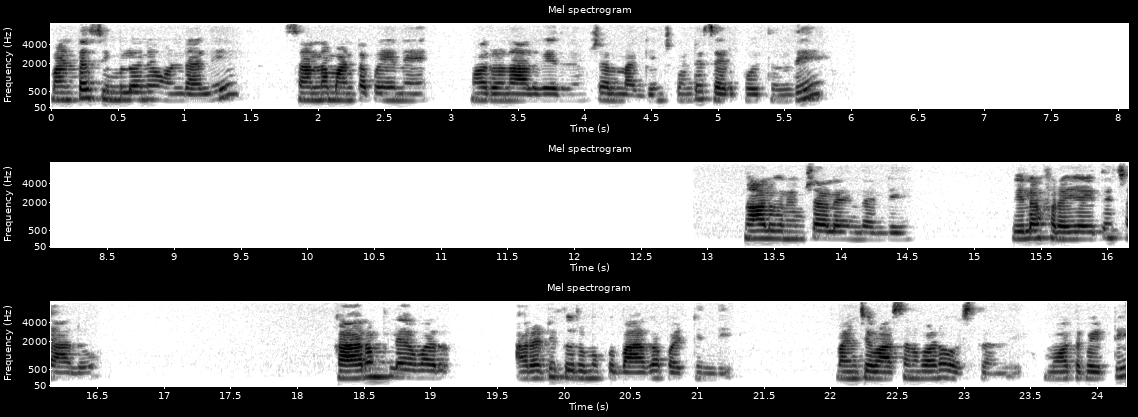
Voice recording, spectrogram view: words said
మంట సిమ్లోనే ఉండాలి. సన్న మంట పైనే మరో నాలుగైదు నిమిషాలు మగ్గించుకుంటే సరిపోతుంది. నాలుగు నిమిషాలు అయిందండి ఇలా ఫ్రై అయితే చాలు. కారం ఫ్లేవర్ అరటి తురుముకు బాగా పట్టింది. మంచి వాసన కూడా వస్తుంది. మూత పెట్టి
